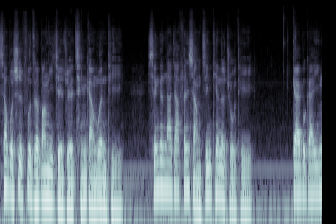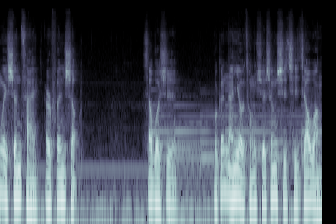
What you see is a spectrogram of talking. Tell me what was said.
萧博士负责帮你解决情感问题。先跟大家分享今天的主题：该不该因为身材而分手？萧博士，我跟男友从学生时期交往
